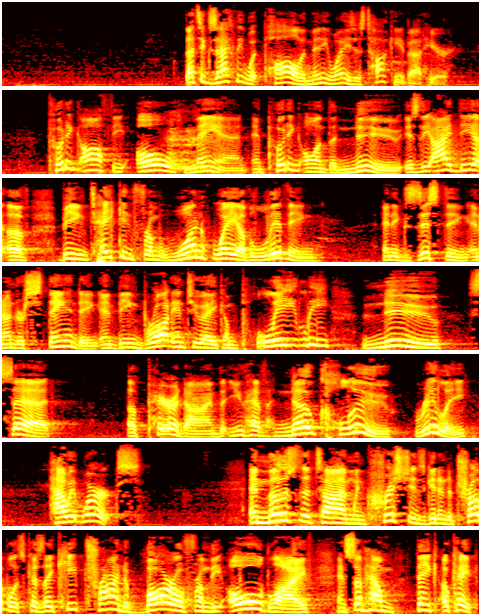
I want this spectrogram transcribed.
That's exactly what Paul, in many ways, is talking about here. Putting off the old man and putting on the new is the idea of being taken from one way of living and existing and understanding and being brought into a completely new set of paradigm that you have no clue, really, how it works. And most of the time, when Christians get into trouble, it's because they keep trying to borrow from the old life and somehow think, okay,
